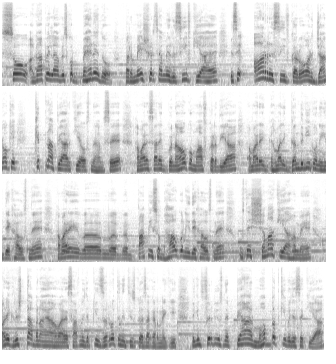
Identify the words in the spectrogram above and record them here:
सो so, अगापे लव इसको बहने दो। परमेश्वर से हमने रिसीव किया है इसे और रिसीव करो और जानो कि कितना प्यार किया उसने हमसे। हमारे सारे गुनाहों को माफ़ कर दिया हमारे हमारी गंदगी को नहीं देखा उसने हमारे पापी स्वभाव को नहीं देखा उसने। उसने क्षमा किया हमें और एक रिश्ता बनाया हमारे साथ में जबकि ज़रूरत नहीं थी उसको ऐसा करने की। लेकिन फिर भी उसने प्यार मोहब्बत की वजह से किया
